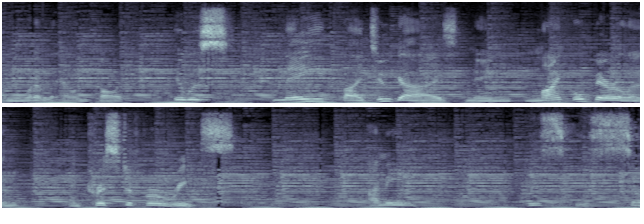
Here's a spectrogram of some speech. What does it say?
I mean whatever the hell you call it. It was made by two guys named Michael Berlyn and Christopher Reese. I mean, this is so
